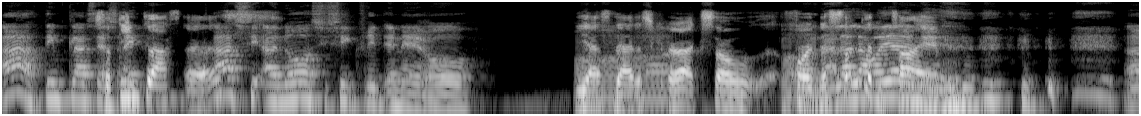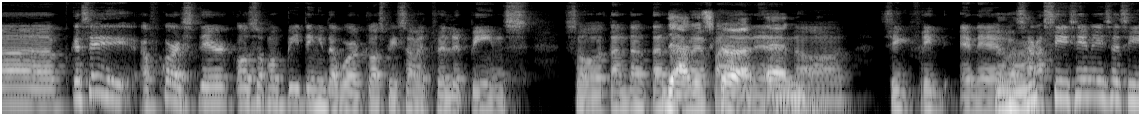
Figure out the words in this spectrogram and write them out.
ah, team classes. so team Ay, class S Ah, si ano, si Siegfried Enero. yes that is Oo, correct so for the Naalala second yan time Eh. Ah, kasi, of course, they're also competing in the World Cosplay Summit Philippines. So, tandang-tanda is yung pangalan and- oo. Siegfried Enero. Mhm. Saka si, sino isa si...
